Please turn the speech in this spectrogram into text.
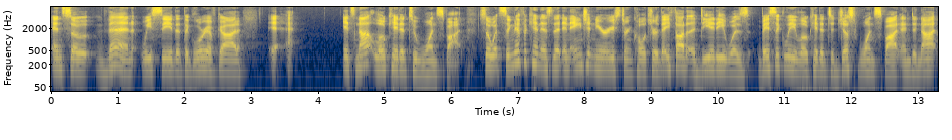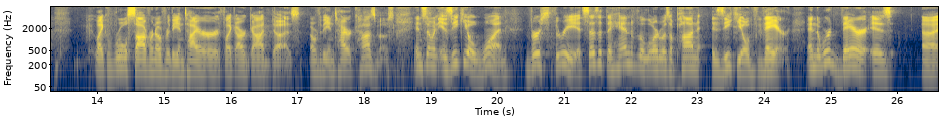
And so then we see that the glory of God. It, it's not located to one spot. So what's significant is that in ancient Near Eastern culture, they thought a deity was basically located to just one spot and did not like rule sovereign over the entire earth like our God does over the entire cosmos. And so in Ezekiel 1, verse 3, it says that the hand of the Lord was upon Ezekiel there. And the word there is uh,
